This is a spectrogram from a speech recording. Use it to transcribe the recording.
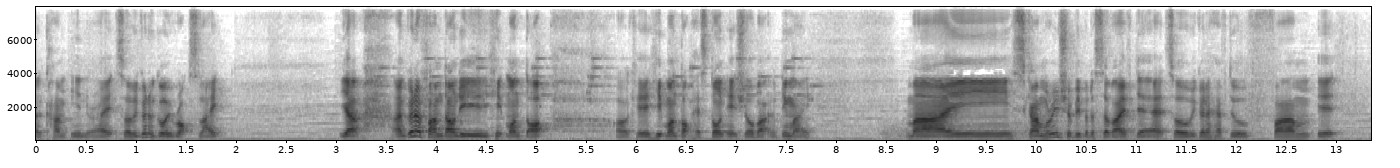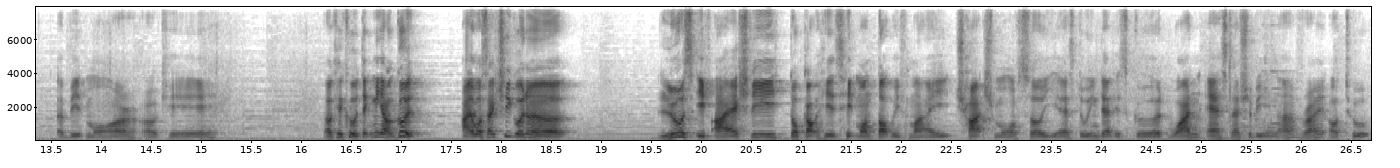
to come in, right? So we're to go with Rock Slide. Yep, I'm to farm down the Hitmontop. Okay, Hitmontop has Stone Edge though, but I think my my Skarmory should be able to survive that. So we're to have to farm it a bit more. Okay. Okay, cool. Take me out. Good. I was actually to lose if I actually took out his Hitmontop with my charge move. So yes, doing that is good. One air slash should be enough, right? Or two?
